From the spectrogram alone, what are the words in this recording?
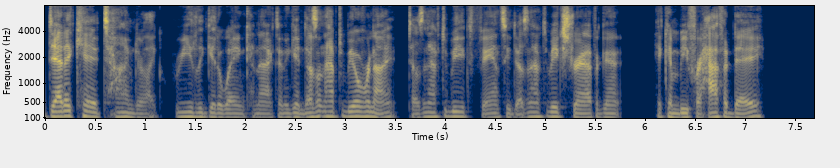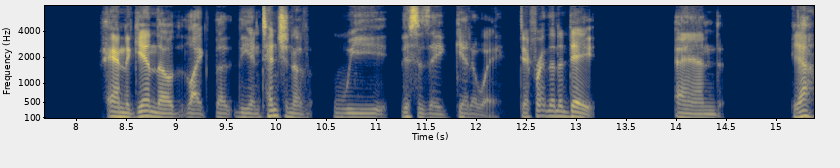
dedicated time to like really get away and connect. And again, doesn't have to be overnight, doesn't have to be fancy, doesn't have to be extravagant. It can be for half a day. And again, though, like the the intention of we this is a getaway, different than a date. And yeah,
